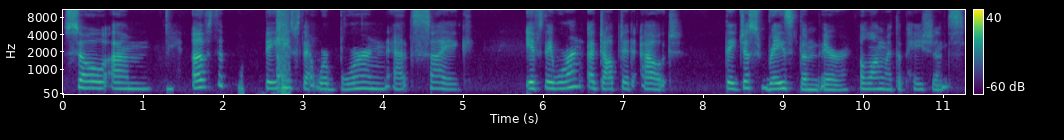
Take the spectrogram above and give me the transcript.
So um, of the babies that were born at Psych, if they weren't adopted out, they just raised them there along with the patients.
